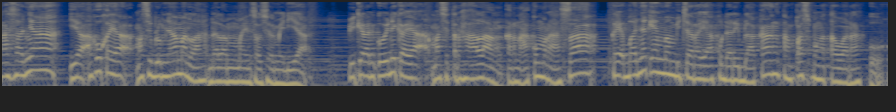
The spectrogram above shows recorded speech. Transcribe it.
rasanya ya aku kayak masih belum nyaman lah dalam main sosial media Pikiranku ini kayak masih terhalang karena aku merasa kayak banyak yang membicarai aku dari belakang tanpa sepengetahuan aku.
